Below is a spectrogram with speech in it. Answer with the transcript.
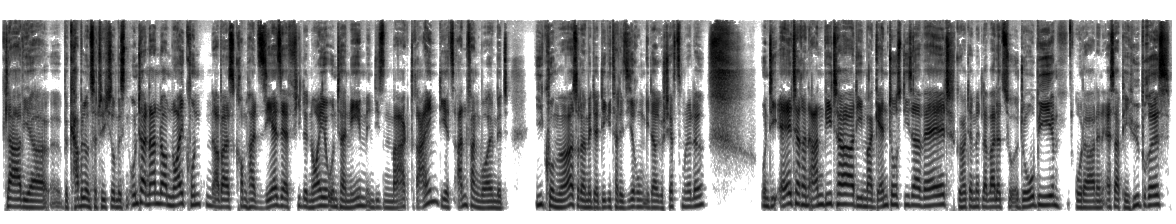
klar, wir äh, bekabbeln uns natürlich so ein bisschen untereinander um Neukunden, aber es kommen halt sehr, sehr viele neue Unternehmen in diesen Markt rein, die jetzt anfangen wollen mit E-Commerce oder mit der Digitalisierung ihrer Geschäftsmodelle. Und die älteren Anbieter, die Magentos dieser Welt, gehört ja mittlerweile zu Adobe oder den SAP Hybris.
